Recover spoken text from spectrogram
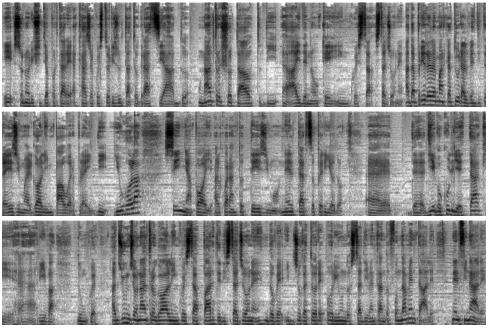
e sono riusciti a portare a casa questo risultato grazie ad un altro shootout di uh, Aiden Okey in questa stagione. Ad aprire le marcature al 23esimo è il gol in power play di Juhola, segna poi al 48esimo nel terzo periodo eh, Diego Cuglietta che eh, arriva dunque aggiunge un altro gol in questa parte di stagione dove il giocatore oriundo sta diventando fondamentale. Nel finale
